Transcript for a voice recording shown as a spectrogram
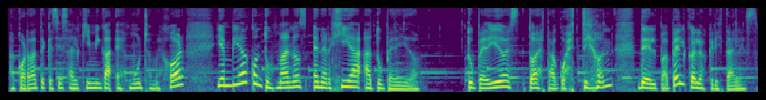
acordate que si es alquímica es mucho mejor, y envía con tus manos energía a tu pedido. Tu pedido es toda esta cuestión del papel con los cristales.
